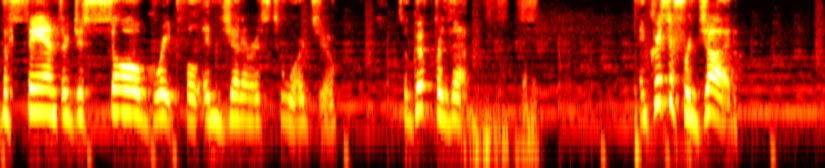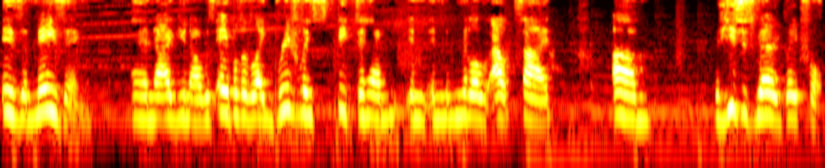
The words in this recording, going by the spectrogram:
the fans are just so grateful and generous towards you. So good for them. And Christopher Judge is amazing and I, you know, was able to like briefly speak to him in, in the middle of outside. Um, but he's just very grateful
